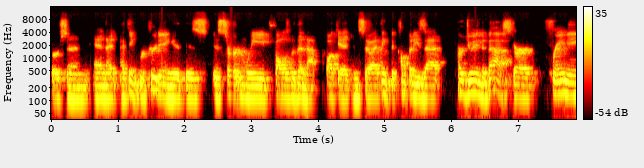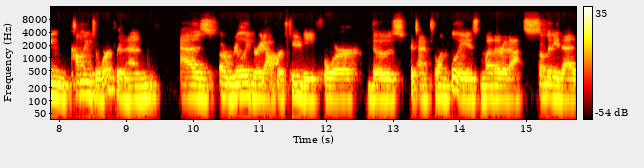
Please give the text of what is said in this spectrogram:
person? And I, I, think recruiting is is certainly falls within that bucket. And so I think the companies that are doing the best are framing coming to work for them as a really great opportunity for those potential employees, whether that's somebody that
